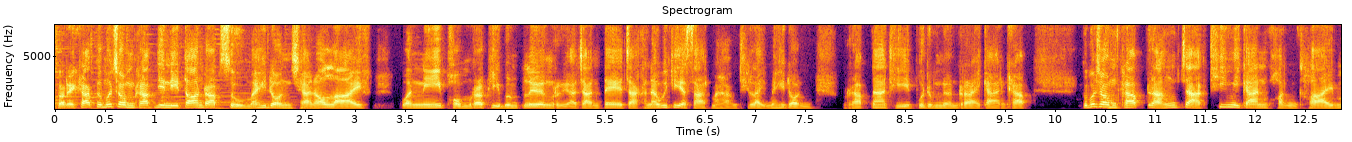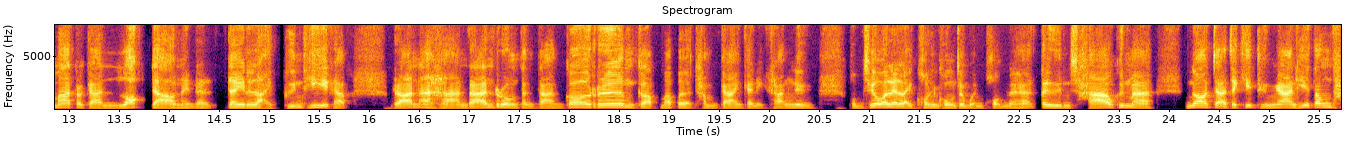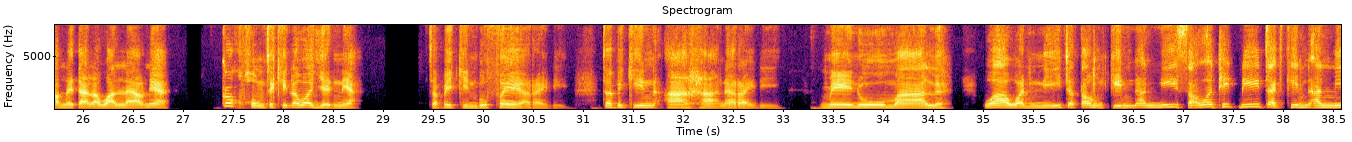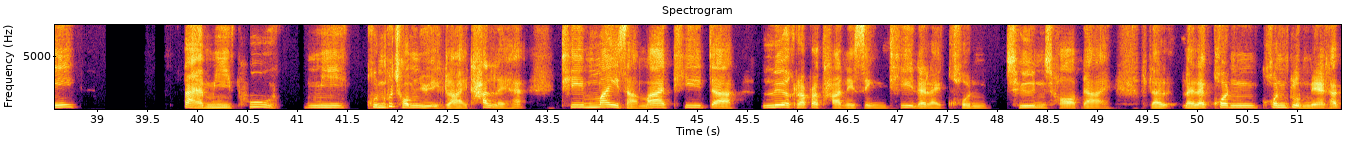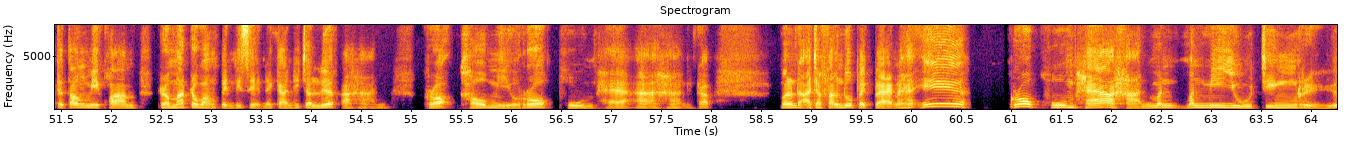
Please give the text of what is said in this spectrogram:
สวัสดีครับคุณผู้ชมครับ ยินดีต้อนรับสู่ Mahidol Channel Live วันนี้ผมระพีบุญเปลื้องหรืออาจารย์เต้จากคณะวิทยาศาสตร์มหาวิทยาลัยมหิดล รับหน้าที่ผู้ดำเนินรายการครับ คุณผู้ชมครับ หลังจากที่มีการผ่อนคลายมาตรการล็อกดาวน์ในในหลายพื้นที่ครับ ร้านอาหารร้านรวงต่างๆ ก็เริ่มกลับมาเปิดทำการกันอีกครั้งหนึ่งผมเชื่อว่าหลาย ๆ คนคงจะเหมือนผมนะฮะตื่นเช้าขึ้นมา นอกจากจะคิดถึงงานที่ต้องทำในแต่ละวันแล้วเนี่ยก็คงจะคิดแล้วว่าเย็นเนี่ย จะไปกินบุฟเฟ่อะไรดี จะไปกินอาหารอะไรดี เมนูมาเลย ว่าวันนี้จะต้องกินอันนี้เสาร์อาทิตย์นี้จะกินอันนี้ แต่มีผู้มีคุณผู้ชมอยู่อีกหลายท่านเลยฮะ ที่ไม่สามารถที่จะเลือกรับประทานในสิ่งที่หลาย ๆ คนชื่นชอบได้และหลาย ๆ คนคนกลุ่มนี้ครับจะต้องมีความระมัดระวังเป็นพิเศษในการที่จะเลือกอาหาร เพราะเขามีโรคภูมิแพ้อาหารครับ มันอาจจะฟังดูแปลกๆนะฮะ เอ๊ะโรคภูมิแพ้อาหารมันมันมีอยู่จริงหรือ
